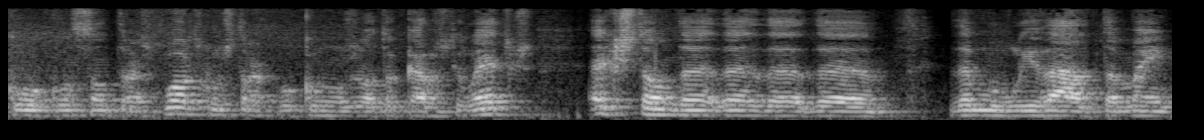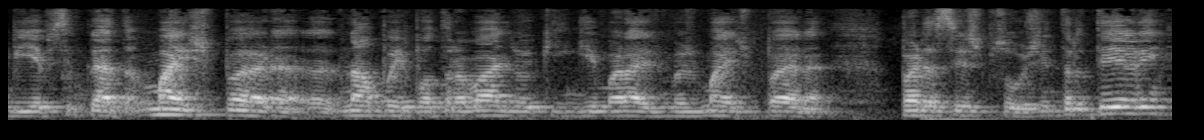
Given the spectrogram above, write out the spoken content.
com a concessão de transportes, com os, com os autocarros elétricos, a questão da, da, da, da, mobilidade também via bicicleta, mais para, não para ir para o trabalho aqui em Guimarães, mas mais para, para se as pessoas entreterem.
